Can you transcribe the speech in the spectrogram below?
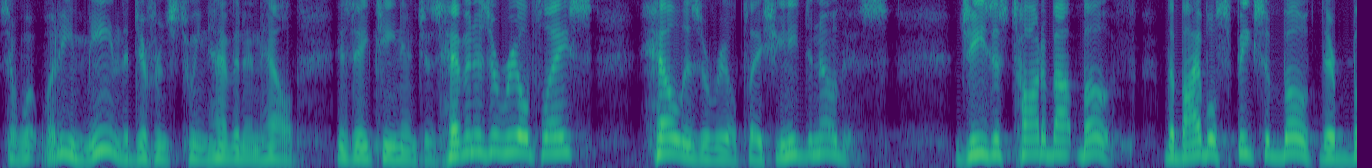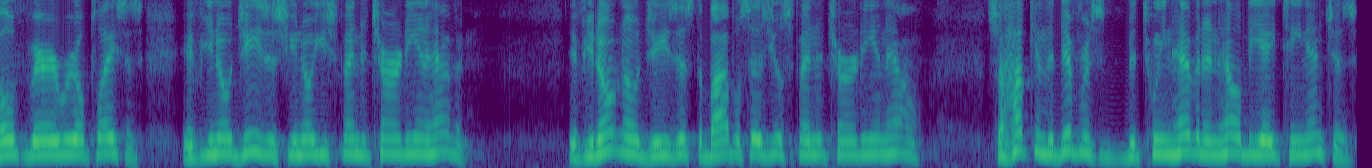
So, what, what do you mean the difference between heaven and hell is 18 inches? Heaven is a real place, hell is a real place. You need to know this. Jesus taught about both. The Bible speaks of both. They're both very real places. If you know Jesus, you know you spend eternity in heaven. If you don't know Jesus, the Bible says you'll spend eternity in hell. So, how can the difference between heaven and hell be 18 inches?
